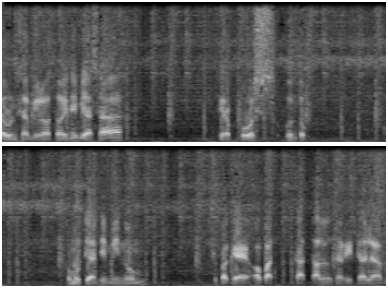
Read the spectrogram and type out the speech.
daun sambiloto ini biasa direbus untuk kemudian diminum sebagai obat gatal dari dalam.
